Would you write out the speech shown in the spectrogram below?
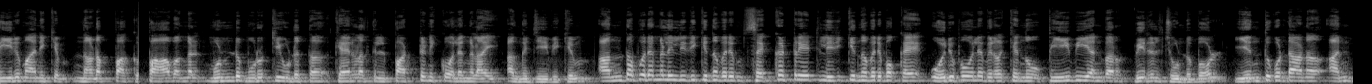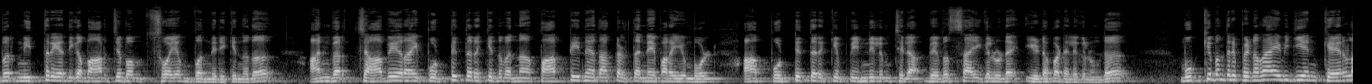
തീരുമാനിക്കും നടപ്പാക്കും. പാവങ്ങൾ മുണ്ട് മുറുക്കിയുടുത്ത് കേരളത്തിൽ പട്ടിണിക്കോലങ്ങളായി അങ്ങ് ജീവിക്കും. അന്തപുരങ്ങളിൽ ഇരിക്കുന്നവരും സെക്രട്ടേറിയറ്റിൽ ഇരിക്കുന്നവരുമൊക്കെ ഒരുപോലെ വിറയ്ക്കുന്നു പി വി അൻവർ വിരൽ ചൂണ്ടുമ്പോൾ. എന്തുകൊണ്ടാണ് അൻവറിന് ഇത്രയധികം ആർജവം സ്വയം വന്നിരിക്കുന്നത്? അൻവർ ചാവേറായി പൊട്ടിത്തെറിക്കുന്നുവെന്ന് പാർട്ടി നേതാക്കൾ തന്നെ പറയുമ്പോൾ ആ പൊട്ടിത്തെറിക്ക് പിന്നിലും ചില വ്യവസായികളുടെ ഇടപെടലുകളുണ്ട്. മുഖ്യമന്ത്രി പിണറായി വിജയൻ കേരള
